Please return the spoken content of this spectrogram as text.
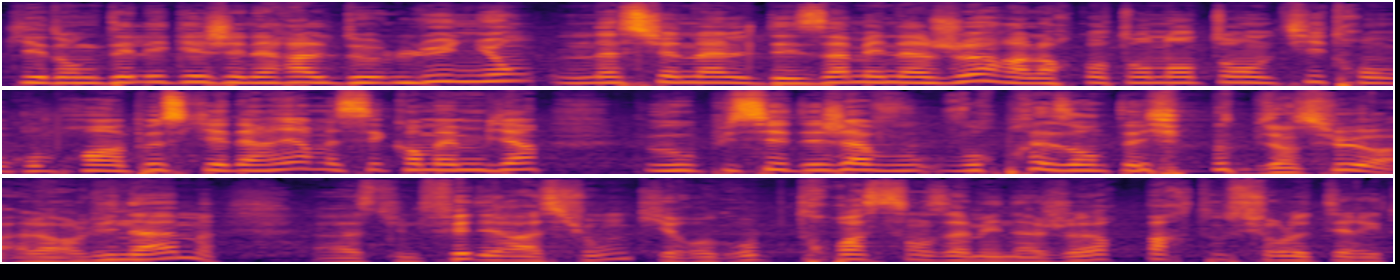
Qui est donc délégué général de l'Union nationale des aménageurs. Alors quand on entend le titre, on comprend un peu ce qui est derrière, mais c'est quand même bien que vous puissiez déjà vous, vous représenter. Bien sûr. Alors l'UNAM, c'est une fédération qui regroupe 300 aménageurs partout sur le territoire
